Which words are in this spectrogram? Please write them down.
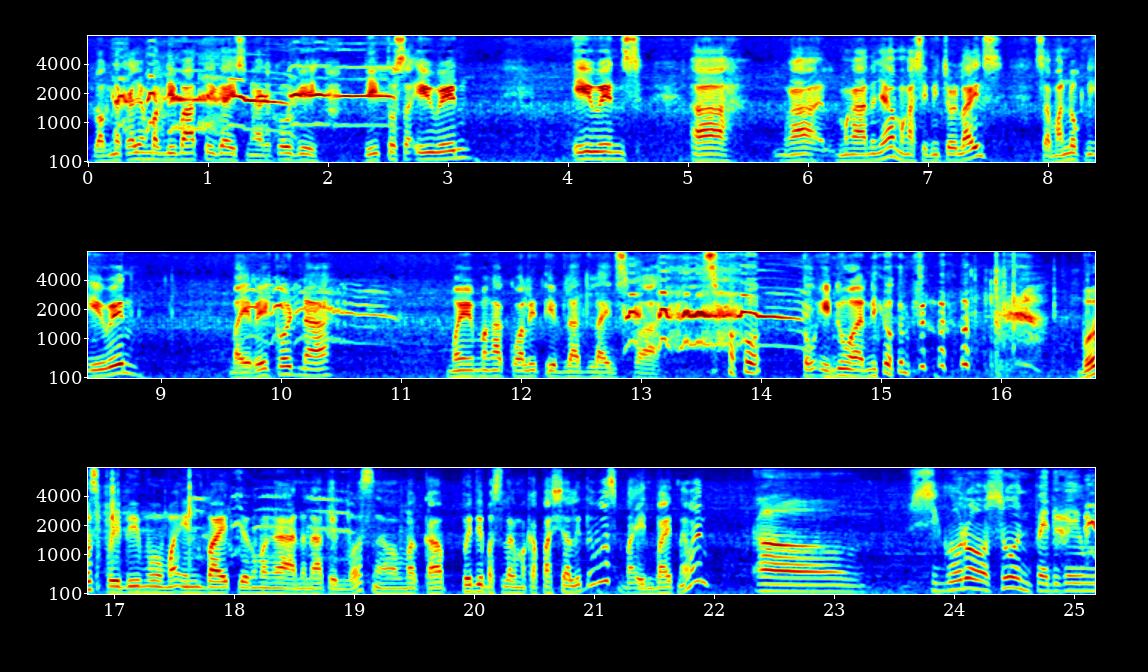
Huwag na kayong magdebate guys, mga kakugi. Dito sa Ewin, Ewin's ah, mga, mga ano niya, mga signature lines sa manok ni Ewin, may record na may mga quality bloodlines pa. So, 2 in 1 yun. boss, pwede mo ma-invite yung mga ano natin, boss? Na maka, pwede ba silang makapasyal ito, boss? Ma-invite naman. Ah, siguro soon pwede kayong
